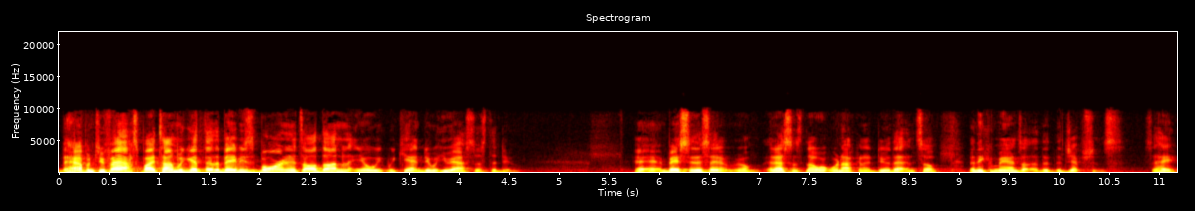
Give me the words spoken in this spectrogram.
they, happen too fast. By the time we get there, the baby's born and it's all done. And, you know, we, we can't do what you asked us to do. And basically, they say, you know, in essence, no, we're not going to do that. And so then he commands uh, the, the Egyptians, say, hey,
